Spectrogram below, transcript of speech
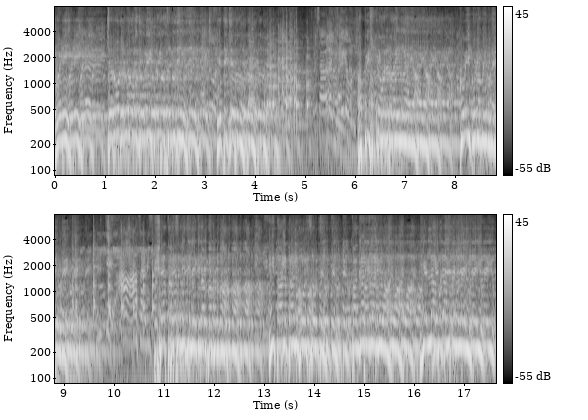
വഴി ചെറുകുട ദേവീ സമിതിയിൽ എത്തിച്ചേർന്നു അഭിഷ്ടവരനായ കോഴിക്കോടമ്മയുടെ ക്ഷേത്ര സന്നിധിയിലേക്ക് നടത്തപ്പെടുന്ന ഈ താലൂക്ക് മഹോത്സവത്തിൽ പങ്കാളികളാകുവാൻ എല്ലാ പ്രചരണങ്ങളെയും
